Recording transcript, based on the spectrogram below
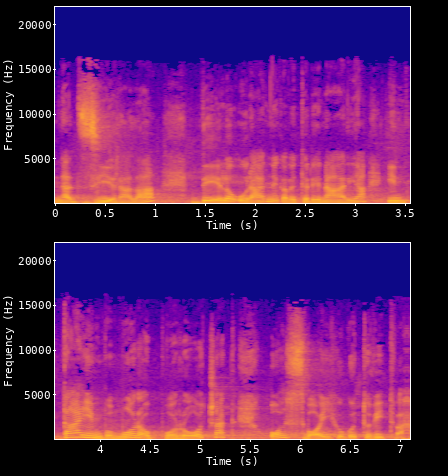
nadzirala delo uradnega veterinarja in ta jim bo moral poročati o svojih ugotovitvah.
